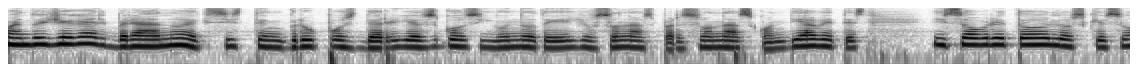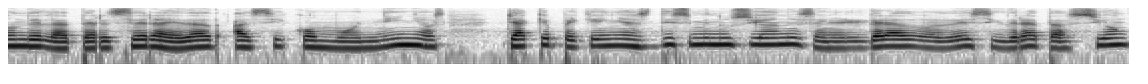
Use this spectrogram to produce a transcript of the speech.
Cuando llega el verano existen grupos de riesgos y uno de ellos son las personas con diabetes y sobre todo los que son de la tercera edad, así como niños, ya que pequeñas disminuciones en el grado de deshidratación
